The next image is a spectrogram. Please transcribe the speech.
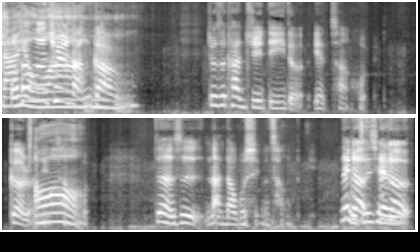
加油啊！我上次去南港嗯。就是看 GD 的演唱会，个人演唱会，哦。真的是烂到不行的场地。那个那个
